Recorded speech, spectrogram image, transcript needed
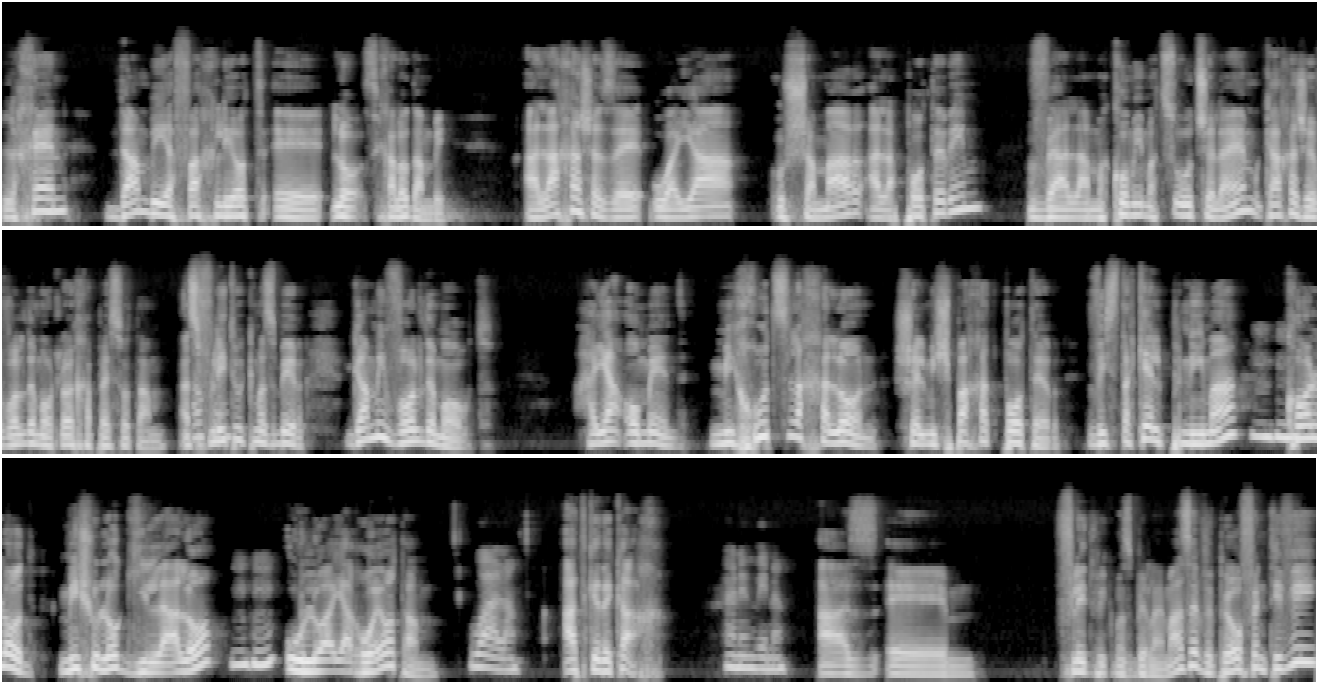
לכן דמבי הפך להיות, אה, לא, סליחה, לא דמבי. הלחש הזה הוא היה, הוא שמר על הפוטרים ועל המקום הימצאות שלהם, ככה שוולדמורט לא יחפש אותם. אז אוקיי. פליטוויק מסביר, גם אם וולדמורט היה עומד מחוץ לחלון של משפחת פוטר והסתכל פנימה, מהמם. כל עוד מישהו לא גילה לו, מהמם. הוא לא היה רואה אותם. וואלה, עד כדי כך. אני מבינה. אז אה, פליטוויק מסביר להם מה זה ובאופן טבעי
